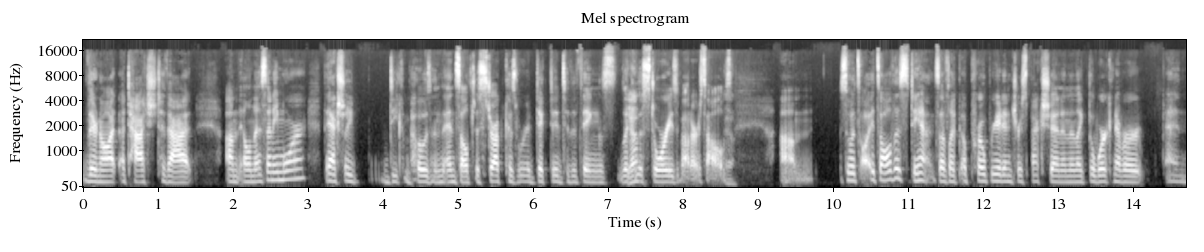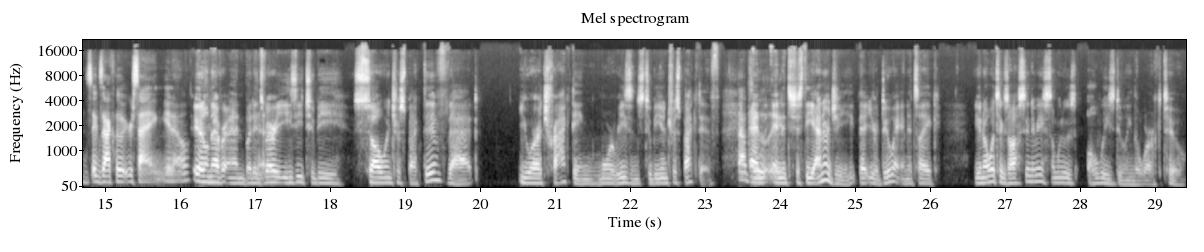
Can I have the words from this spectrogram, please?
they're not attached to that um, illness anymore they actually decompose and, and self-destruct because we're addicted to the things like Yeah. the stories about ourselves. Um, so it's all it's all this dance of like appropriate introspection and then like the work never ends exactly what you're saying you know It'll never end, but it's very easy to be so introspective that you are attracting more reasons to be introspective. And, Absolutely. and it's just the energy that you're doing. And it's like, you know what's exhausting to me? Someone who's always doing the work too.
